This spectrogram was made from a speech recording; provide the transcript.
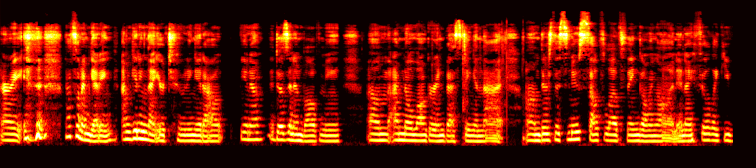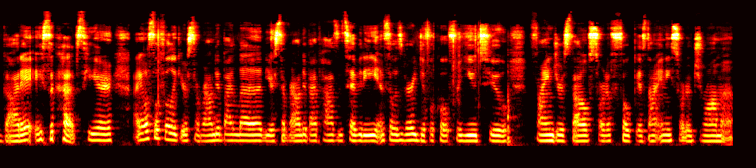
All right. That's what I'm getting. I'm getting that you're tuning it out you know, it doesn't involve me. Um, I'm no longer investing in that. Um, there's this new self-love thing going on and I feel like you've got it. Ace of Cups here. I also feel like you're surrounded by love. You're surrounded by positivity. And so it's very difficult for you to find yourself sort of focused on any sort of drama.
